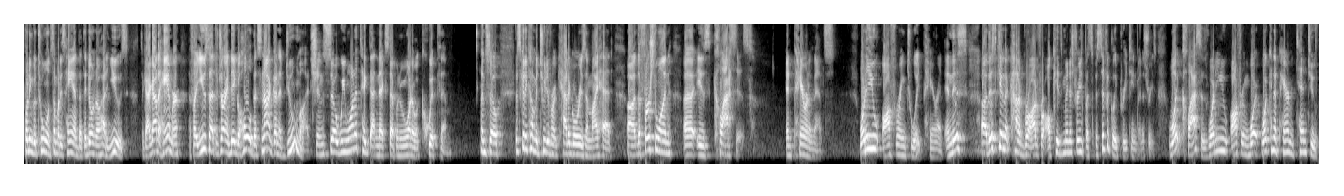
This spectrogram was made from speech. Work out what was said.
putting a tool in somebody's hand that they don't know how to use. It's like, I got a hammer. If I use that to try and dig a hole, that's not going to do much. And so we want to take that next step and we want to equip them. And so it's going to come in two different categories in my head. Uh, the first one uh, is classes and parent events. What are you offering to a parent? And this uh, this can kind of broad for all kids ministries, but specifically preteen ministries. What classes? What are you offering? What what can a parent attend to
